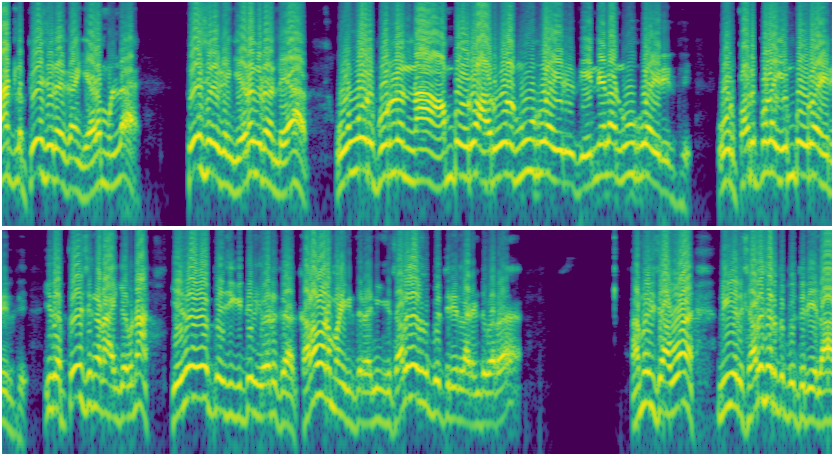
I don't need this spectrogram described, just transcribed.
நாட்டில் பேசுகிறதுக்கு அங்க இடம் இல்லை. பேசுறதுக்கு அங்க இடம் இல்லையா? ஒவ்வொரு பொருளும் நான் ஐம்பது ரூபா அறுபது ரூபா நூறுரூவா ரூபா என்னெல்லாம் நூறுரூவா ரூபா ஒரு பருப்பெல்லாம் எண்பது ரூபா ஏறி இருக்கு இதை பேசுங்கடா இங்கே அப்படின்னா ஏதோ பேசிக்கிட்டு நீங்கள் எடுக்க கலவரம் பண்ணிக்கிட்டு தெரியல நீங்கள் சரசரத்து போய் தெரியல ரெண்டு பேரை. அமித்ஷாவும் நீங்கள் சரசரத்து போய் தெரியல?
